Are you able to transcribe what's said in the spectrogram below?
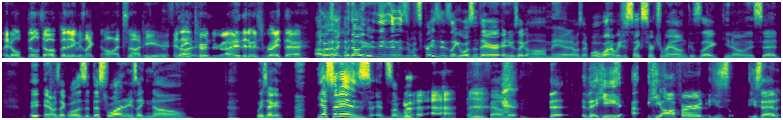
it all built up, and then he was like, "Oh, it's not here." and then he turned around and it was right there. I was like, well, no, here's the- it was what's crazy is like it wasn't there, and he was like, oh man. I was like, well, why don't we just like search around? Because like you know they said, it, and I was like, well, is it this one? And he's like, no. Wait a second. yes, it is. And so we, we found it. that that he he offered he's he said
